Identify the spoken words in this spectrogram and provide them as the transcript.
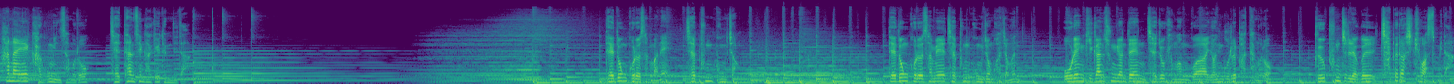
하나의 가공 인삼으로 재탄생하게 됩니다. 대동 고려삼만의 제품 공정 대동 고려삼의 제품 공정 과정은 오랜 기간 숙련된 제조 경험과 연구를 바탕으로 그 품질력을 차별화시켜 왔습니다.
